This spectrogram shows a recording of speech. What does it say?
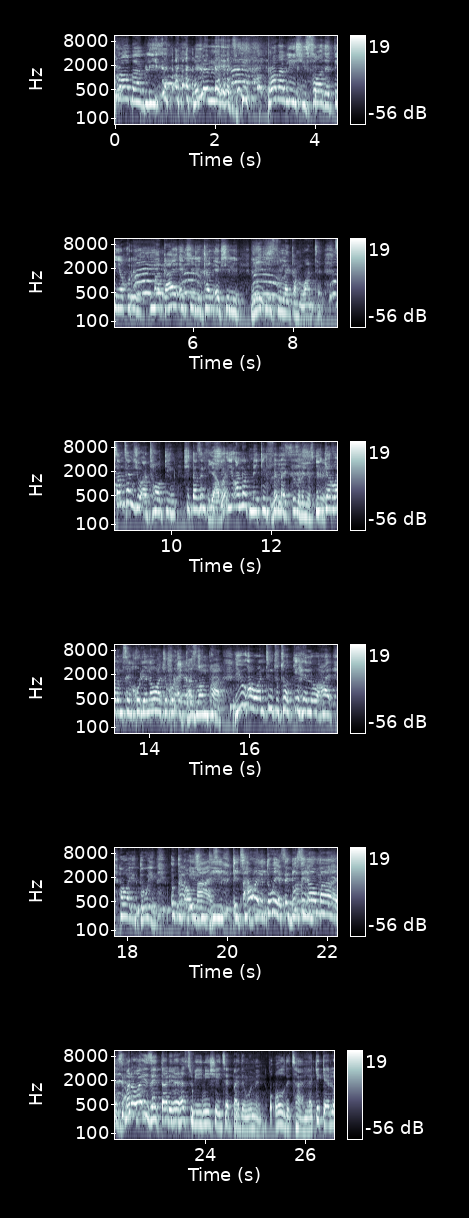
probably, mo fe metsi probably she saw the thing ya gore, my guy actually can actually make me feel like I'm wanted. Sometimes you are talking, she doesn't. Yeah, she- you are not making feel me like sizzle you get what I'm saying. Gore, yena wa tjho gore, "Ai, guys, one part." You are wanting to talk. "Eh, Hello, hi, how are you doing? Okay, How are you doing? SABC. Okay, now Mars. But why is it that it has to be initiated by the women all the time? Like, ke girl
